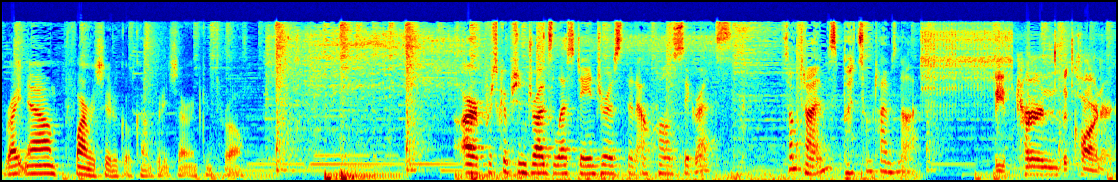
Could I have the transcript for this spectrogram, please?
Right now, pharmaceutical companies are in control. Are prescription drugs less dangerous than alcohol and cigarettes? Sometimes, but sometimes not. We've turned the corner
